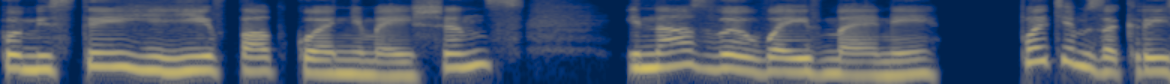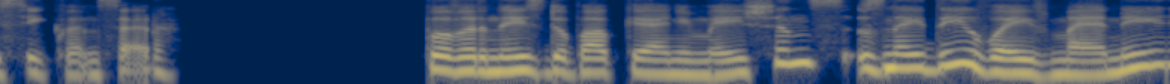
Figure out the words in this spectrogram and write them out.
Помісти її в папку Animations і назви Wave Many, потім закрий секвенсер. Повернись до папки Animations, знайди Wave Many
